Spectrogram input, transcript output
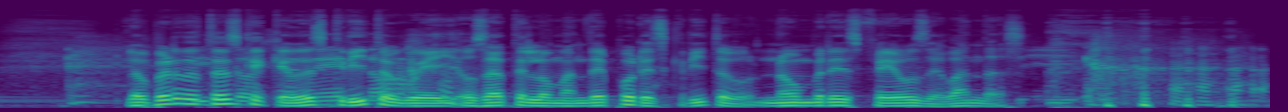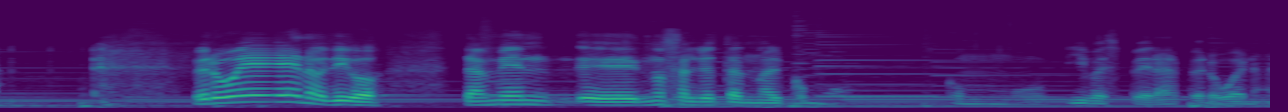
lo peor de todo es que quedó escrito, güey, o sea, te lo mandé por escrito, nombres feos de bandas. pero bueno, digo, también eh, no salió tan mal como, como iba a esperar, pero bueno.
